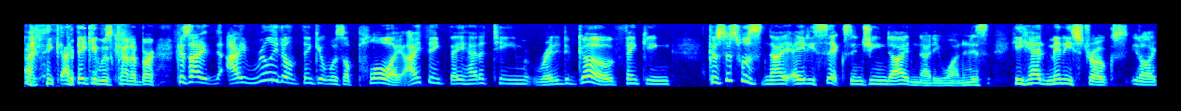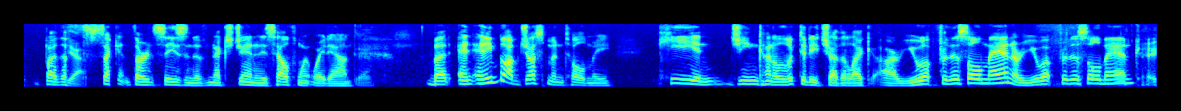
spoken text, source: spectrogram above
I think I think he was kind of burned because I I really don't think it was a ploy. I think they had a team ready to go, thinking because this was 86 and Gene died in 91 and his he had many strokes you know like by the Yeah. second third season of Next Gen and his health went way down. Yeah. But and and Bob Justman told me he and Gene kind of looked at each other like, "Are you up for this, old man? Are you up for this, old man?" Okay.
